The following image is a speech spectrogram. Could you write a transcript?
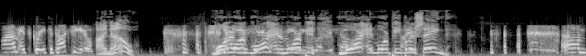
Tom. It's great to talk to you. I know. More, no, more, more, and more people, more and more people are saying that. um,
